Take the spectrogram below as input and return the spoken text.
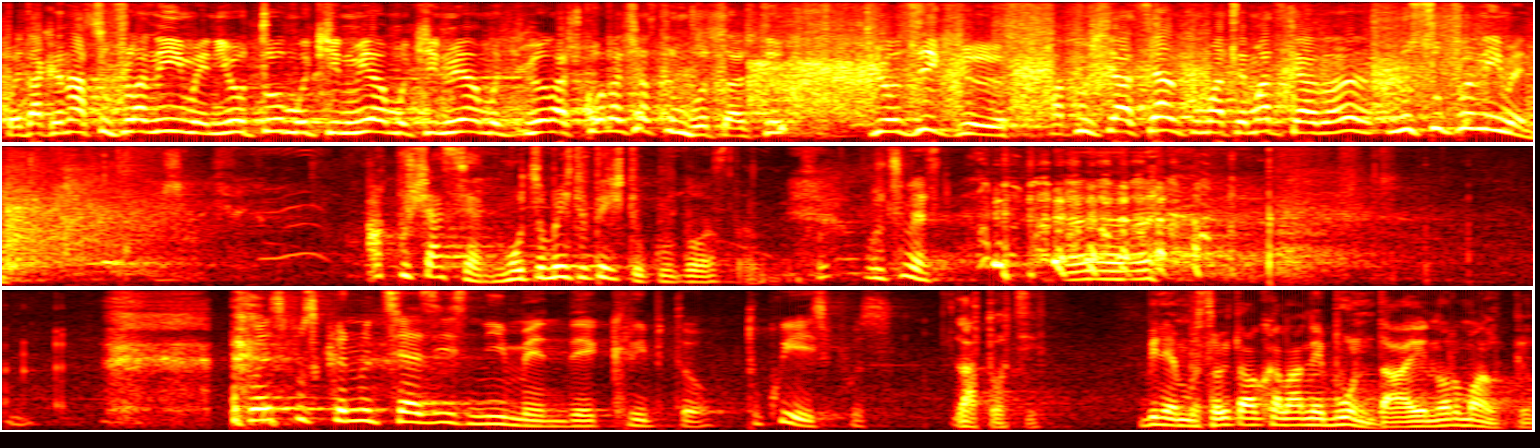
Păi dacă n-a suflat nimeni, eu tot mă chinuiam, mă chinuiam, eu la școală așa sunt învățat, știi? Eu zic, uh, acum șase ani cu matematica, uh, nu suflă nimeni. Acum șase ani. Mulțumește-te și tu cu asta. Mulțumesc. tu ai spus că nu ți-a zis nimeni de cripto. Tu cu ei ai spus? La toții. Bine, mă să uitau ca la nebun, dar e normal că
